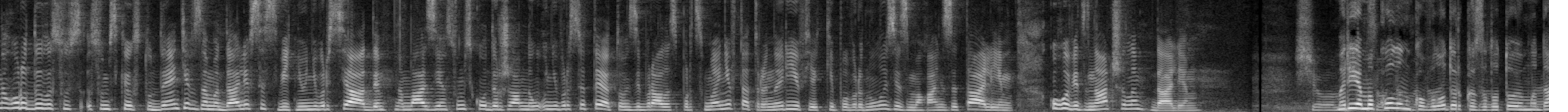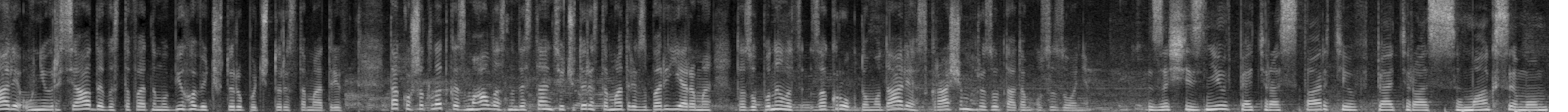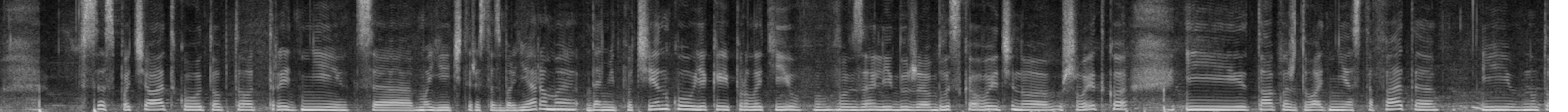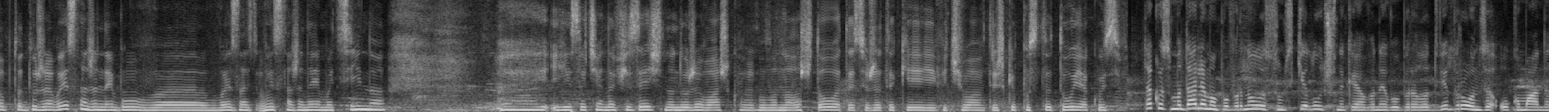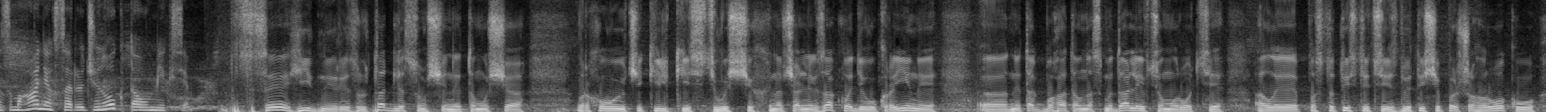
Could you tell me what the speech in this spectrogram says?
Нагородили сумських студентів за медалі Всесвітньої універсіади. На базі Сумського державного університету зібрали спортсменів та тренерів, які повернули зі змагань з Італії. Кого відзначили далі? Марія Миколенко – володарка золотої медалі універсіади в естафетному бігові 4 по 400 метрів. Також атлетка змагалась на дистанцію 400 метрів з бар'єрами та зупинилась за крок до медалі з кращим результатом у сезоні. За 6 днів 5 разів стартів, 5 разів максимум. Все спочатку, тобто три дні це мої 400 з бар'єрами, день відпочинку, який пролетів взагалі дуже блискавично, швидко. І також два дні естафети. І ну, тобто дуже виснажений був, е, виснажений емоційно. І, звичайно, фізично дуже важко було налаштовуватись. Уже такий відчував трішки пустоту якусь. Також з медалями повернули сумські лучники. Вони вибороли дві бронзи у командних змаганнях серед жінок та у міксі. Це гідний результат для Сумщини, тому що, враховуючи кількість вищих навчальних закладів України, е, не так багато в нас медалей в цьому році, але по статистиці з 2001 року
